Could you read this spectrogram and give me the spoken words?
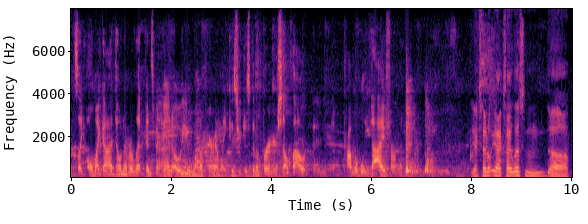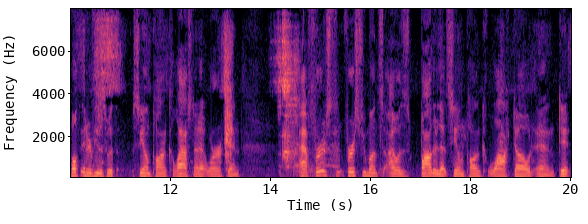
it's like, oh my God, don't ever let Vince McMahon owe you one, apparently, because you're just going to burn yourself out and, and probably die from it. Yeah, 'cause I, don't, yeah, 'cause I listened uh, both interviews with CM Punk last night at work, and at first first few months I was bothered that CM Punk walked out and didn't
